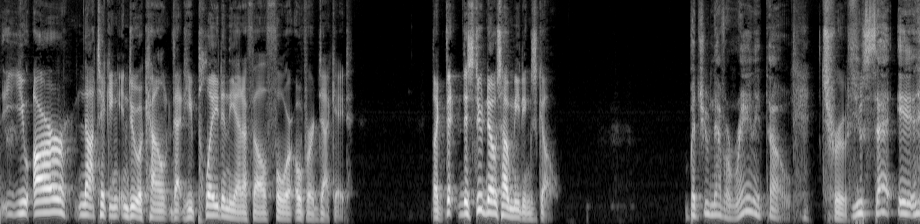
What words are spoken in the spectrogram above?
you are not taking into account that he played in the NFL for over a decade. Like th- this dude knows how meetings go. But you never ran it though. Truth. You sat in.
